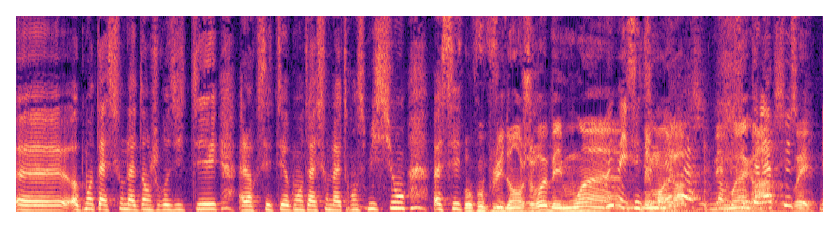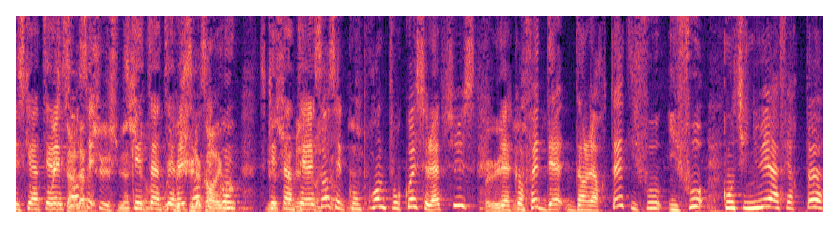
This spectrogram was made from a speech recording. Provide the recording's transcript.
euh, augmentation de la dangerosité, alors que c'était augmentation de la transmission. Transmission. Bah, c'est Beaucoup plus dangereux, mais moins, oui, mais c'est une moins grave. Non, Mais mais moins c'est un grave, lapsus. oui. Mais ce qui est Oui, c'est intéressant, c'est lapsus, bien ce qui est. Oui, mais intéressant, c'est com- ce qui est sûr, intéressant, c'est de comprendre pourquoi ce lapsus. oui, C'est-à-dire qu'en fait, dans leur tête, il faut, il faut continuer à faire peur.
